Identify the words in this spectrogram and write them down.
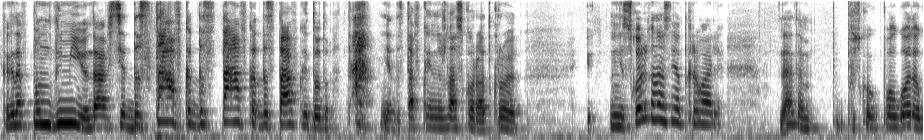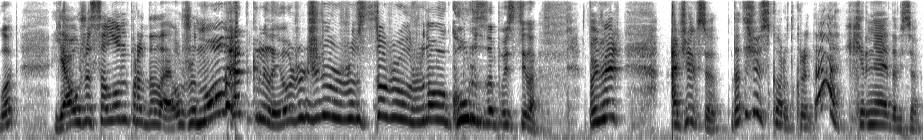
когда в пандемию, да, все доставка, доставка, доставка, и тут, а, мне доставка не нужна, скоро откроют. И нисколько нас не открывали да, там, сколько, полгода, год, я уже салон продала, я уже новый открыла, я уже, уже, уже, уже, уже новый курс запустила. Понимаешь? А человек все, да ты сейчас скоро откроет, а, херня это все.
